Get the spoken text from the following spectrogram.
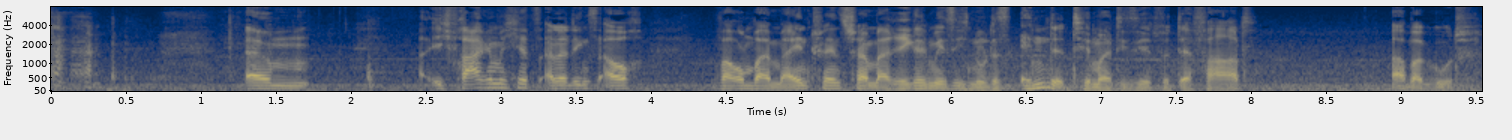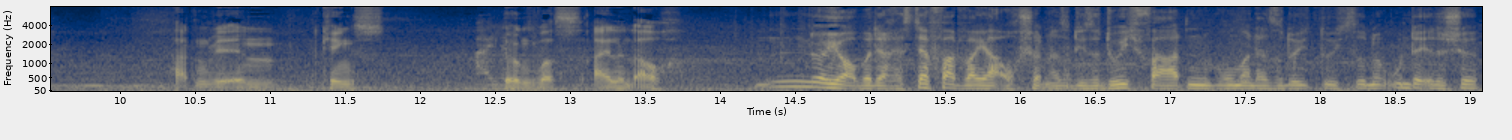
ähm, ich frage mich jetzt allerdings auch, warum bei Mindtrains scheinbar regelmäßig nur das Ende thematisiert wird der Fahrt. Aber gut. Hatten wir in Kings irgendwas Island auch. Naja, aber der Rest der Fahrt war ja auch schon. Also diese Durchfahrten, wo man da so durch, durch so eine unterirdische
